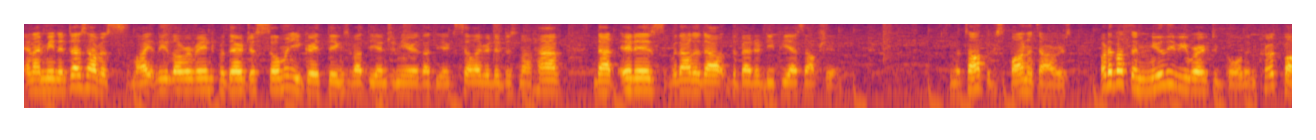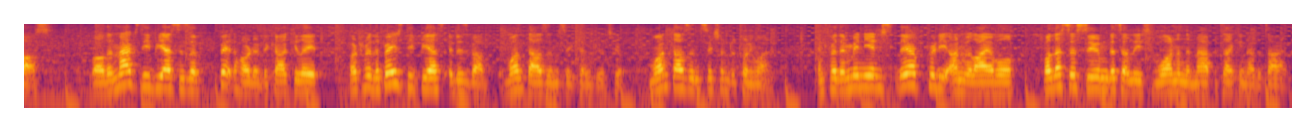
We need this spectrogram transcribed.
and I mean it does have a slightly lower range, but there are just so many great things about the Engineer that the Accelerator does not have, that it is, without a doubt, the better DPS option. On the topic of Spawner Towers, what about the newly reworked Golden Crook Boss? Well, the max DPS is a bit harder to calculate, but for the base DPS it is about 1,621. And for the minions, they are pretty unreliable, but let's assume there's at least one on the map attacking at a time.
